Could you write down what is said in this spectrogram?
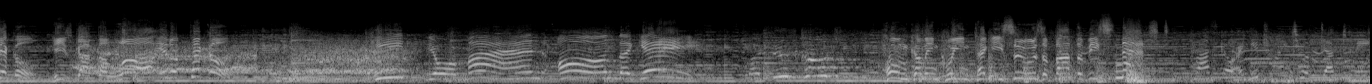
Jimmy McNichol. He's got the law in a pickle. Keep your mind on the game. Like this, coach? Homecoming Queen Peggy Sue's about to be snatched. Roscoe, are you trying to abduct me?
